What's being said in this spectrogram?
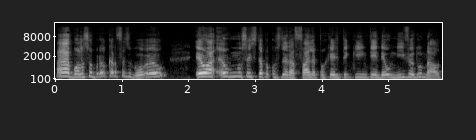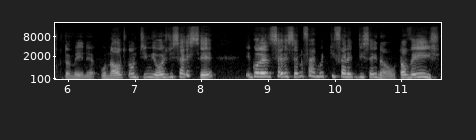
A bola sobrou, o cara fez o gol. Eu, eu, eu não sei se dá para considerar falha, porque a gente tem que entender o nível do Náutico também, né? O Náutico é um time hoje de Série C, e goleiro de Série C não faz muito diferente disso aí, não. Talvez.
